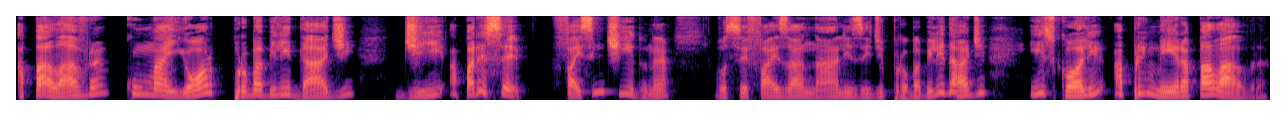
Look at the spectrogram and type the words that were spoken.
a palavra com maior probabilidade de aparecer. Faz sentido, né? Você faz a análise de probabilidade e escolhe a primeira palavra.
